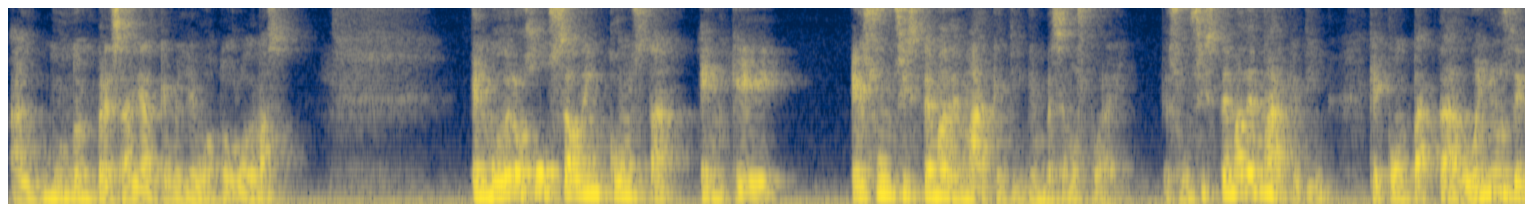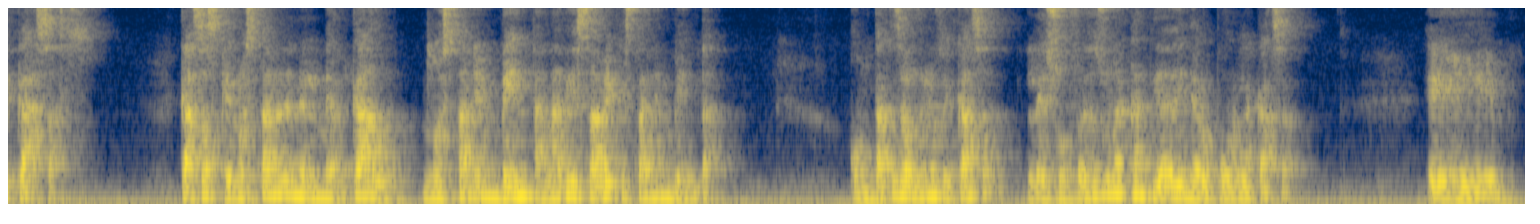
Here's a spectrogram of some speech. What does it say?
al mundo empresarial que me llevó a todo lo demás. El modelo wholesaling consta en que es un sistema de marketing, empecemos por ahí. Es un sistema de marketing que contacta a dueños de casas, casas que no están en el mercado, no están en venta, nadie sabe que están en venta. Contactas a los dueños de casa, les ofreces una cantidad de dinero por la casa. Eh,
